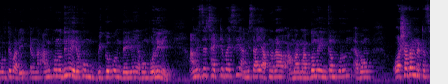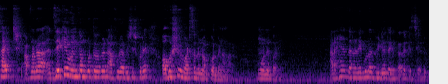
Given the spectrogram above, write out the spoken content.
বলতে পারি। কেননা আমি কোনোদিনও এরকম বিজ্ঞাপন দেই নাই এবং বলি নাই। আমি যে সাইটটা পাইছি, আমি চাই আপনারা আমার মাধ্যমে ইনকাম করুন এবং অসাধারণ একটা সাইট আপনারা যে কেউ ইনকাম করতে পারবেন, আপুরা বিশেষ করে, অবশ্যই হোয়াটসঅ্যাপে নক করবেন আমার, মনে করে। আর হ্যাঁ যারা রেগুলার ভিডিও দেখেন তাদেরকে সেলুট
